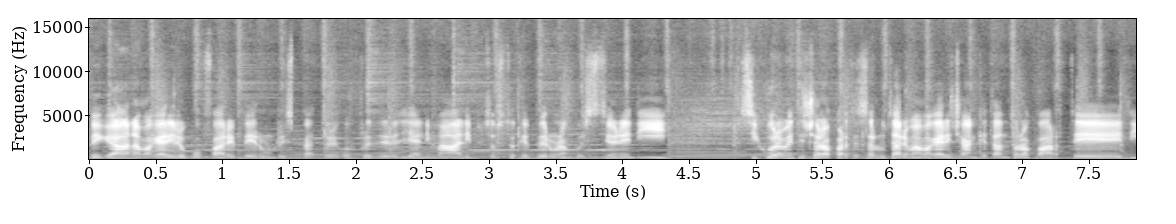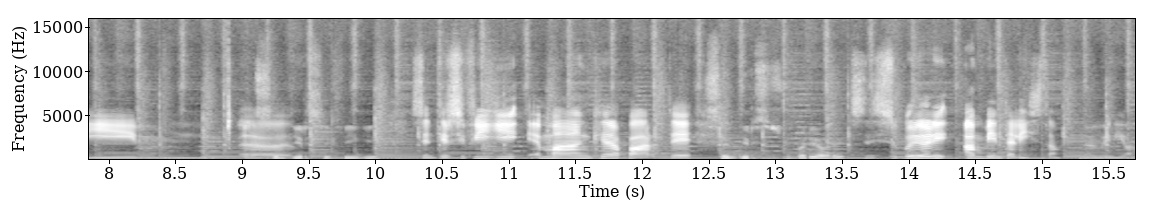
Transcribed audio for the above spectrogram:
vegana magari lo può fare per un rispetto nei confronti degli animali piuttosto che per una questione di sicuramente c'è la parte salutare, ma magari c'è anche tanto la parte di mm, eh, Sentirsi fighi? sentirsi fighi, ma anche la parte Sentirsi superiori? sentirsi superiori ambientalista. Mi veniva.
